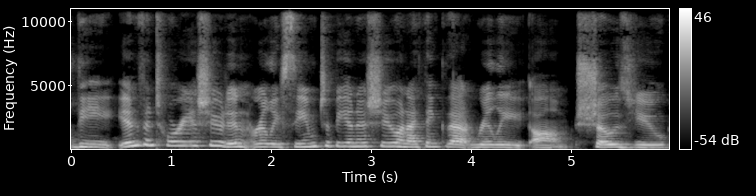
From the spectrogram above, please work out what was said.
the inventory issue didn't really seem to be an issue. And I think that really um, shows you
